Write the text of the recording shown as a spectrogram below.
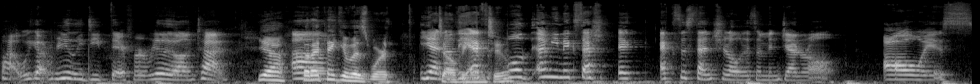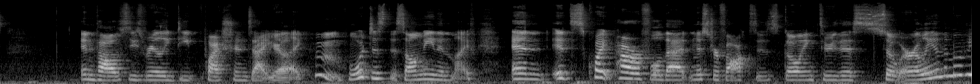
wow, we got really deep there for a really long time. Yeah, but I Um, think it was worth Yeah, no, the ex- into. well, I mean, ex- existentialism in general always involves these really deep questions that you're like, hmm, what does this all mean in life? And it's quite powerful that Mr. Fox is going through this so early in the movie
